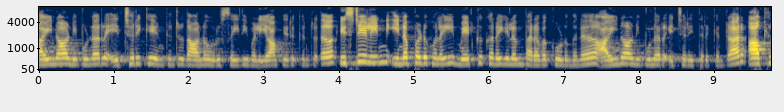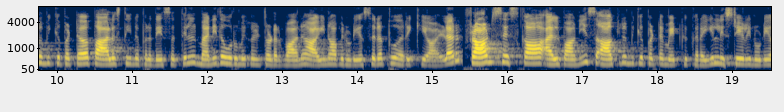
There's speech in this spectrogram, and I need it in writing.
ஐநா நிபுணர் எச்சரிக்கை என்கின்றதான ஒரு செய்தி வெளியாக இருக்கின்றது. இஸ்ரேலின் இனப்படுகொலை மேற்கு கரையிலும் பரவக்கூடும் என ஐநா நிபுணர் எச்சரித்திருக்கின்றார். ஆக்கிரமிக்கப்பட்ட பாலஸ்தீன பிரதேசத்தில் மனித உரிமைகள் தொடர்பான ஐநாவினுடைய சிறப்பு அறிக்கையாளர் பிரான்செஸ்கா அல்பானிஸ் ஆக்கிரமிக்கப்பட்ட மேற்கு கரையில் இஸ்ரேலினுடைய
